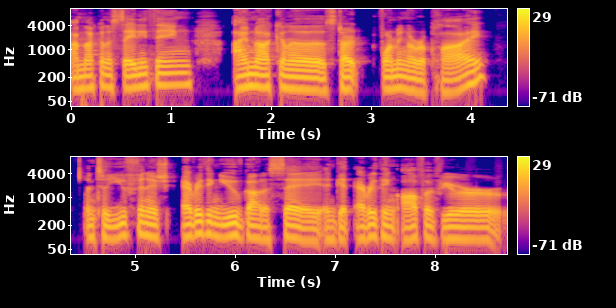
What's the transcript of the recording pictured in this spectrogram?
I'm not going to say anything. I'm not going to start forming a reply until you finish everything you've got to say and get everything off of your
